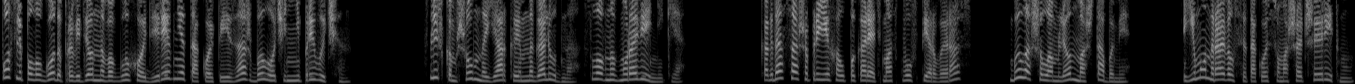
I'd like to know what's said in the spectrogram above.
После полугода, проведенного в глухой деревне, такой пейзаж был очень непривычен. Слишком шумно, ярко и многолюдно, словно в муравейнике. Когда Саша приехал покорять Москву в первый раз, был ошеломлен масштабами. Ему нравился такой сумасшедший ритм.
